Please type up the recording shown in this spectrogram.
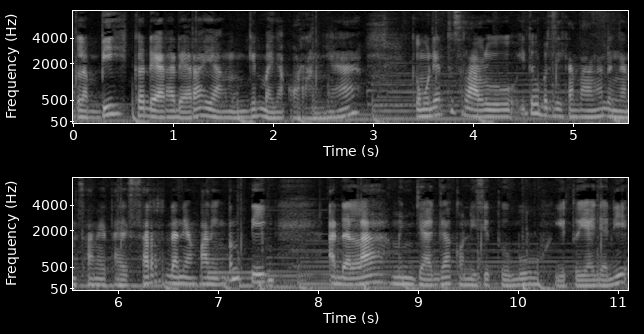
lebih ke daerah-daerah yang mungkin banyak orangnya. Kemudian tuh selalu itu bersihkan tangan dengan sanitizer dan yang paling penting adalah menjaga kondisi tubuh gitu ya. Jadi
